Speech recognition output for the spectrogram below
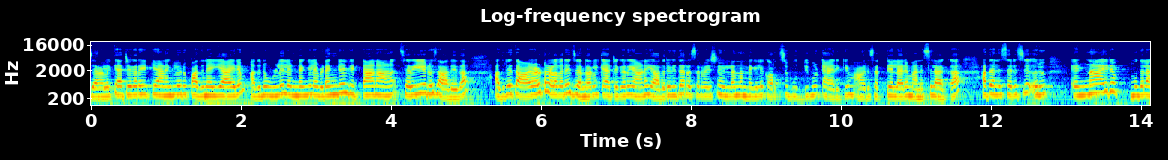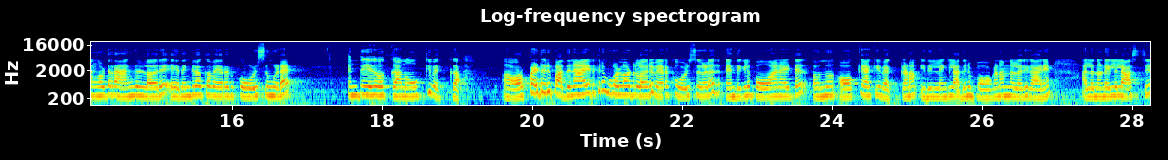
ജനറൽ കാറ്റഗറി ഒക്കെ ആണെങ്കിൽ ഒരു പതിനയ്യായിരം. അതിനുള്ളിലുണ്ടെങ്കിൽ എവിടെയെങ്കിലും കിട്ടാനാണ് ചെറിയൊരു സാധ്യത. അതിന് താഴോട്ടുള്ളവർ ജനറൽ കാറ്റഗറിയാണ് യാതൊരുവിധ റിസർവേഷനും ഇല്ലെന്നുണ്ടെങ്കിൽ കുറച്ച് ബുദ്ധിമുട്ടായിരിക്കും ആ ഒരു സത്യം എല്ലാവരും മനസ്സിലാക്കുക. അതനുസരിച്ച് ഒരു എണ്ണായിരം മുതൽ അങ്ങോട്ട് റാങ്ക് ഉള്ളവർ ഏതെങ്കിലുമൊക്കെ വേറൊരു കോഴ്സും കൂടെ എന്ത് ചെയ്ത് വെക്കുക നോക്കി വെക്കുക. ഉറപ്പായിട്ട് ഒരു പതിനായിരത്തിന് മുകളിലോട്ടുള്ളവർ വേറെ കോഴ്സുകൾ എന്തെങ്കിലും പോകാനായിട്ട് ഒന്ന് ഓക്കെ ആക്കി വെക്കണം. ഇതില്ലെങ്കിൽ അതിന് പോകണം എന്നുള്ളൊരു കാര്യം അല്ലെന്നുണ്ടെങ്കിൽ ലാസ്റ്റ്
